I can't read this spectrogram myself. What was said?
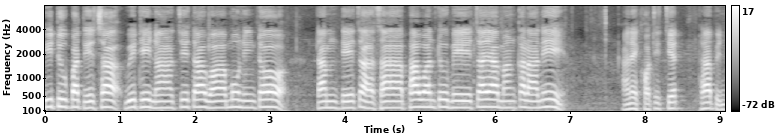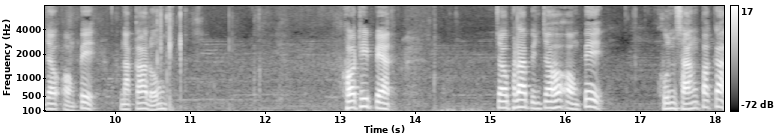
อิตุปฏิชะวิธินาจิตาวามุนิงโตตัมเตจาสาภาวันตุเมจายามังกลานีอันนี้ข้อที่เจ็ดพระเป็นเจ้าอ่องเป้นักกาหลง ข้อที่แปด เจ้าพระเป็นเจ้าอ่องเป้ขุนสังปะกะ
